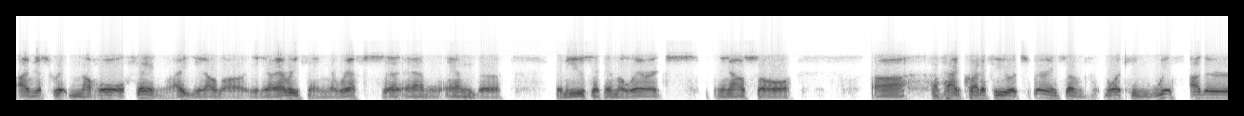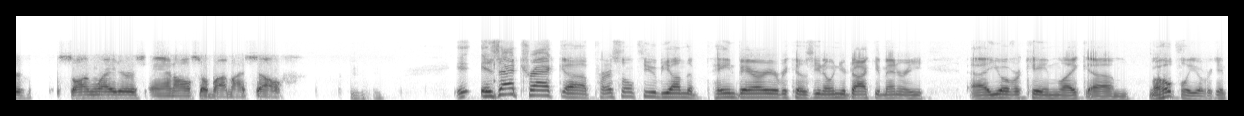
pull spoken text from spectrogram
I've just written the whole thing, right? You know, the you know everything, the riffs and and the the music and the lyrics. You know, so uh, I've had quite a few experience of working with other songwriters and also by myself. Mm-hmm. Is that track uh, personal to you beyond the pain barrier? Because you know, in your documentary, uh, you overcame like, um, well, hopefully you overcame.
